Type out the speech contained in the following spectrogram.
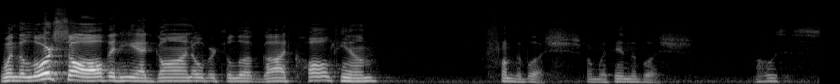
When the Lord saw that he had gone over to look, God called him from the bush, from within the bush Moses,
